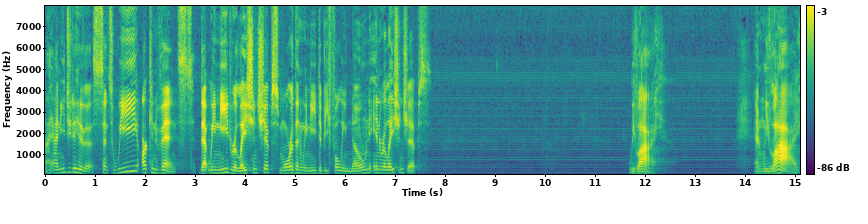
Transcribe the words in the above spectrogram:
I, I need you to hear this, since we are convinced that we need relationships more than we need to be fully known in relationships, we lie. And we lie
